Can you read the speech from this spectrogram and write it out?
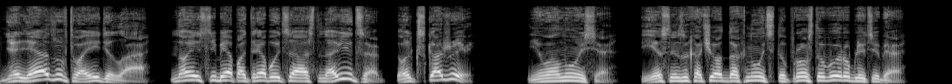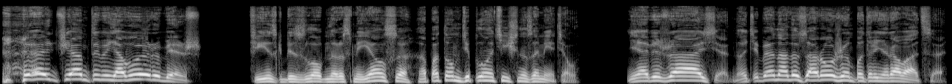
не лезу в твои дела. Но если тебе потребуется остановиться, только скажи». «Не волнуйся. Если захочу отдохнуть, то просто вырублю тебя». «Чем ты меня вырубишь?» Фиск беззлобно рассмеялся, а потом дипломатично заметил. «Не обижайся, но тебе надо с оружием потренироваться.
